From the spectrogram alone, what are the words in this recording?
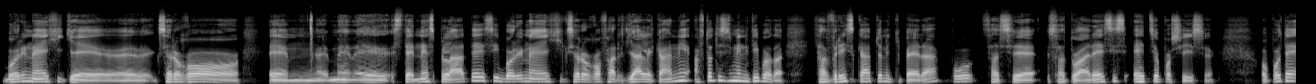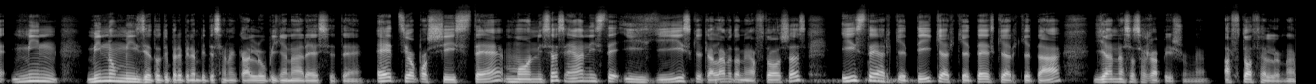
μπορεί να έχει και, ε, ξέρω εγώ, ε, ε, στενές πλάτες ή μπορεί να έχει, ξέρω εγώ, φαρδιά λεκάνη. Αυτό δεν σημαίνει τίποτα. Θα βρεις κάποιον εκεί πέρα που θα, σε, θα του αρέσεις έτσι όπως είσαι. Οπότε μην, μην νομίζετε ότι πρέπει να μπείτε σε ένα καλούπι για να αρέσετε. Έτσι όπως είστε, μόνοι σας, εάν είστε υγιείς και καλά με τον εαυτό σας, είστε αρκετοί και αρκετές και αρκετά για να σας αγαπήσουν. Αυτό θέλω να,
